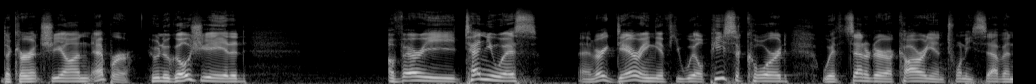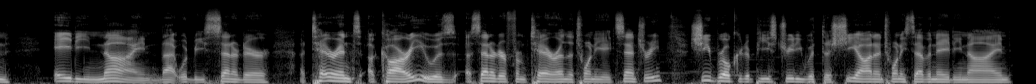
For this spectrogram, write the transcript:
the current Xi'an emperor, who negotiated a very tenuous and very daring, if you will, peace accord with Senator Akari in 2789. That would be Senator Tarrant Akari, who was a senator from Terra in the 28th century. She brokered a peace treaty with the Xi'an in 2789,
